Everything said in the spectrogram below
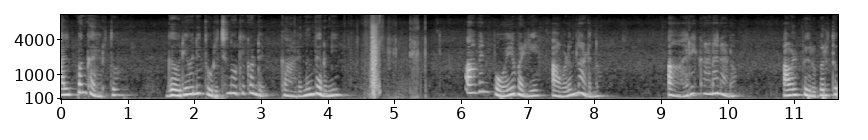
അല്പം കയർത്തു. ഗൗരി അവനെ തുറച്ചു നോക്കിക്കൊണ്ട് കാറിൽ നിന്നിറങ്ങി അവൻ പോയ വഴിയെ അവളും നടന്നു. ആരെ കാണാനാണോ? അവൾ പിറുപിറുത്തു.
